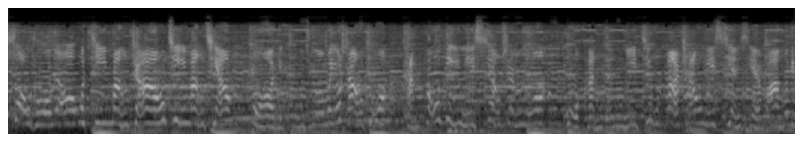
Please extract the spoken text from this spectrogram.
烧着了。我急忙找，急忙瞧，我的苦酒没有烧着，看头的你想什么？不看的你惊哈吵，你险些把我的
